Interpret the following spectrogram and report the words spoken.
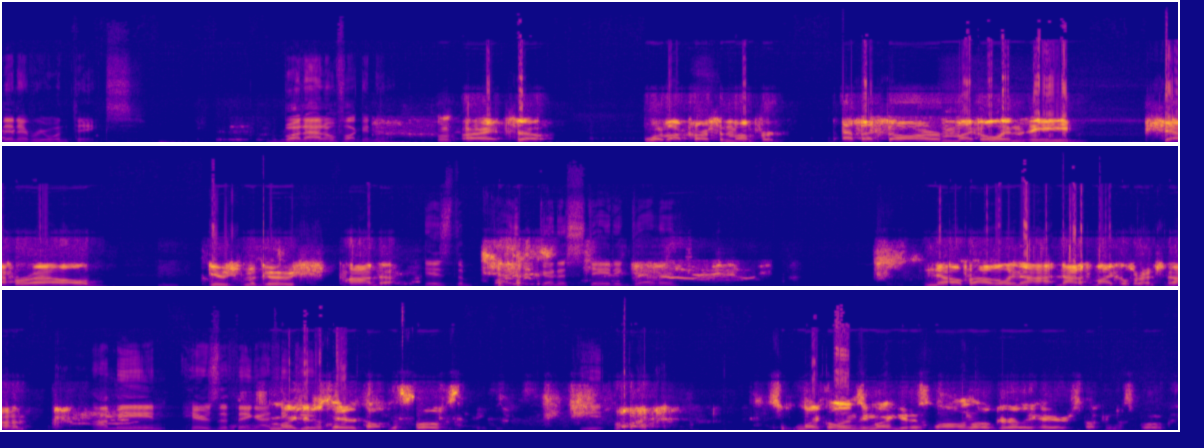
than everyone thinks. But I don't fucking know. all right. So, what about Carson Mumford? FXR, Michael Lindsay, Chaparral, Douche Magoosh, Honda. Is the bike going to stay together? No, probably not. Not if Michael's wrenching on him. I mean, here's the thing. I might think get his hair caught in the slopes. What? Michael Lindsay might get his long, little girly hair stuck in the spokes.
